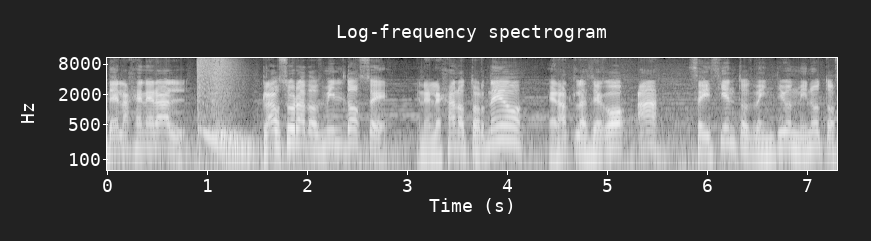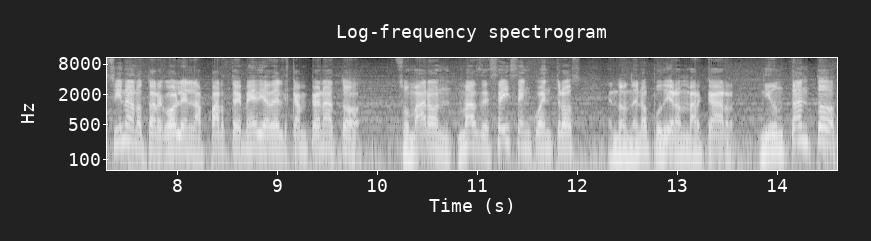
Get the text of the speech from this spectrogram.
de la general. Clausura 2012. En el lejano torneo, el Atlas llegó a 621 minutos sin anotar gol en la parte media del campeonato. Sumaron más de seis encuentros en donde no pudieron marcar ni un tanto.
